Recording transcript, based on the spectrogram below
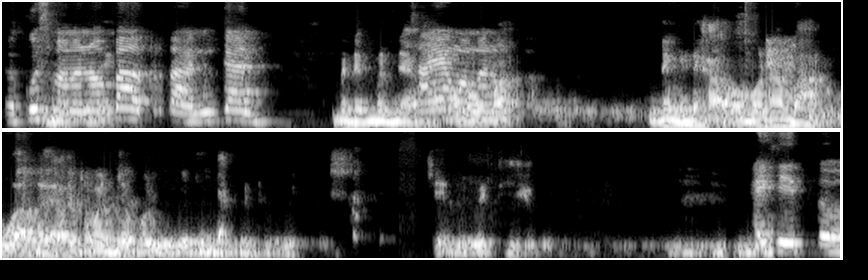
Bagus mama. Nopal pertahankan. Mending-mending Sayang Mama ma- mending-mending kalau ngomong nama aku aku lek kanca-kancaku dulu dengan duit. Cek duit kayak gitu.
